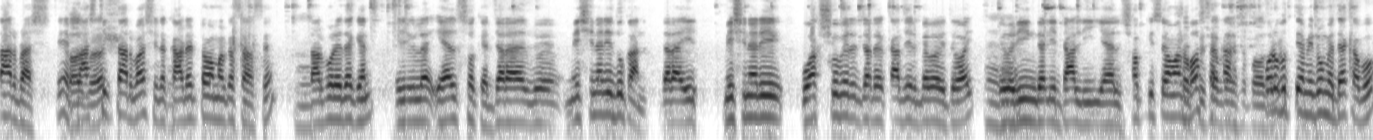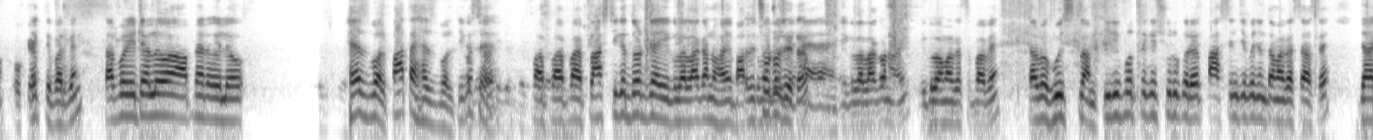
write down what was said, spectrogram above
তার ব্রাশ প্লাস্টিক তার ব্রাশ এটা কার্ডেরটাও আমার কাছে আছে। তারপরে দেখেন এইগুলো এল সকেট যারা মেশিনারি দোকান যারা এই মেশিনারি ওয়ার্কশপের যারা কাজের ব্যবহৃত হয় রিং ডালি ডালি এল সবকিছু আমার আপনার। পরবর্তী আমি রুমে দেখাবো দেখতে পারবেন। তারপর এটা হলো আপনার হলো হ্যাজবল পাতা হ্যাজবল ঠিক আছে? প্লাস্টিকের দরজা এগুলো লাগানো হয় আচ্ছা। ছোট যেটা? হ্যাঁ, হ্যাঁ, এগুলো লাগানো হয় এগুলো আমার কাছে পাবে তারপর হুইসক্লাম ত্রিফোর থেকে শুরু করে পাঁচ ইঞ্চি পর্যন্ত আমার কাছে আছে। যারা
